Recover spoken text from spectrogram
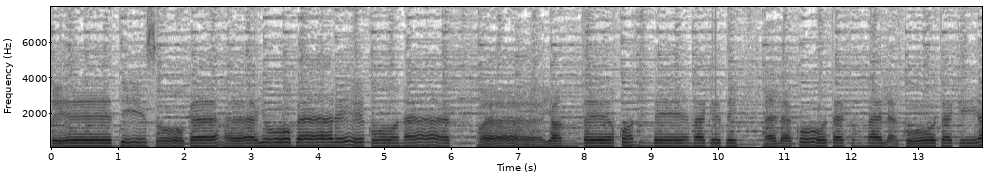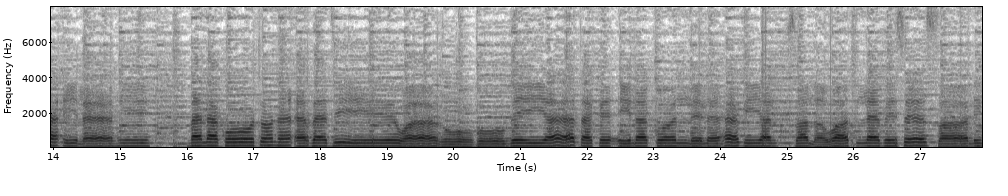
قديسك يباركونك وينطق بمجد ملكوتك ملكوتك يا إلهي ملكوت أبدي وربوبيتك إلى كل الأجيال صلوات لابس الصليب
